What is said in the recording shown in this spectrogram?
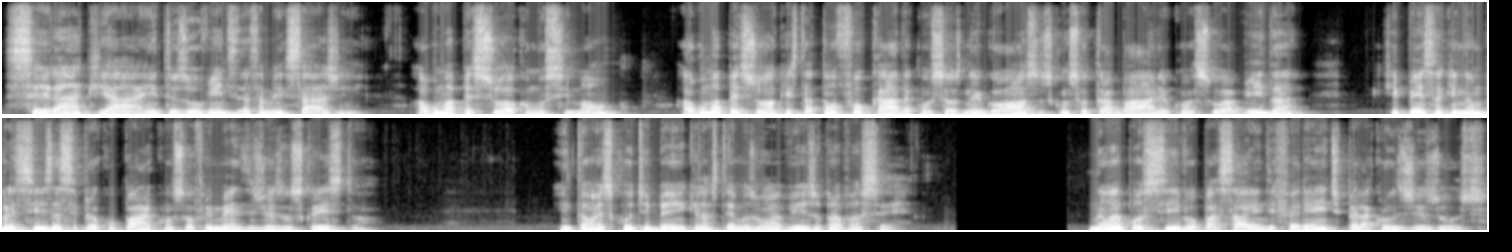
Será que há entre os ouvintes dessa mensagem alguma pessoa como Simão? Alguma pessoa que está tão focada com seus negócios, com seu trabalho, com a sua vida, que pensa que não precisa se preocupar com os sofrimentos de Jesus Cristo? Então escute bem que nós temos um aviso para você. Não é possível passar indiferente pela cruz de Jesus,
